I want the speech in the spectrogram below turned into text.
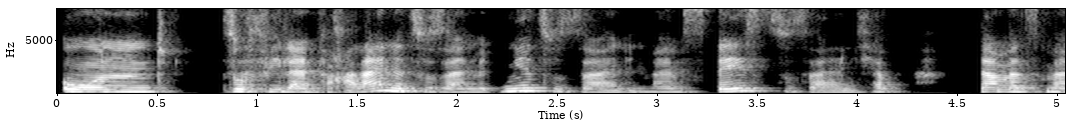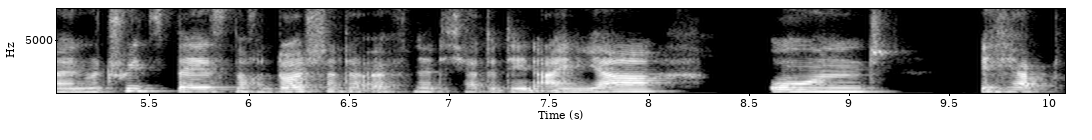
Und so viel einfach alleine zu sein, mit mir zu sein, in meinem Space zu sein. Ich habe damals meinen Retreat Space noch in Deutschland eröffnet. Ich hatte den ein Jahr und ich habe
